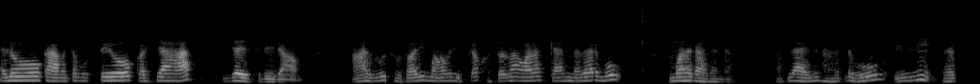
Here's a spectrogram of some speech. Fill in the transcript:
हॅलो काय म्हणता पुट्टे हो? कसे आहात? जय श्रीराम. आज भाऊ सकाळी मावर इतका खतरनाक मला स्कॅम झाला रे भाऊ. तुम्हाला काय सांगा? आपल्या आईने सांगितलं भाऊ मी नाही सगळ्यात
